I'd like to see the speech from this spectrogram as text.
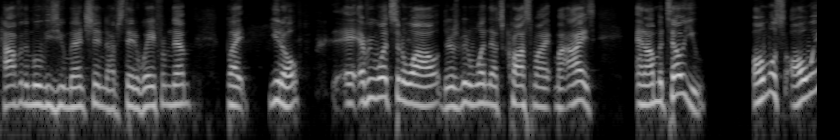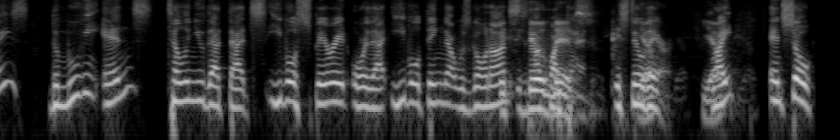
half of the movies you mentioned, I've stayed away from them. But you know, every once in a while, there's been one that's crossed my, my eyes. And I'm gonna tell you, almost always the movie ends telling you that that evil spirit or that evil thing that was going on it's is not quite dead. It's still yep. there, yep. right? And so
